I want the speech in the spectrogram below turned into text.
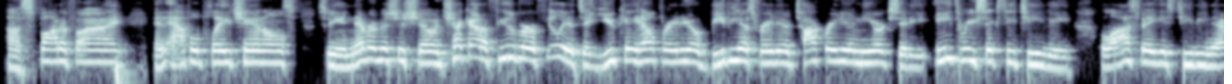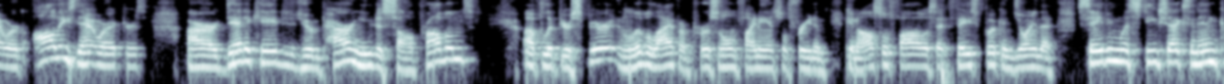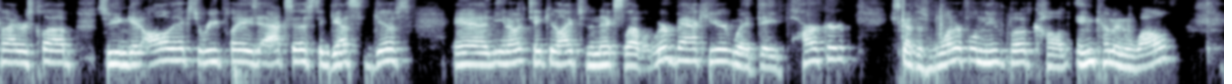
uh, Spotify, and Apple Play channels so you never miss a show. And check out a few of our affiliates at UK Health Radio, BBS Radio, Talk Radio New York City, E360 TV, Las Vegas TV Network. All these networkers are dedicated to empowering you to solve problems uplift your spirit and live a life of personal and financial freedom. You can also follow us at Facebook and join the Saving with Steve Sexton Insiders Club so you can get all the extra replays, access to guest gifts, and you know take your life to the next level. We're back here with Dave Parker. He's got this wonderful new book called Income and Wealth.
